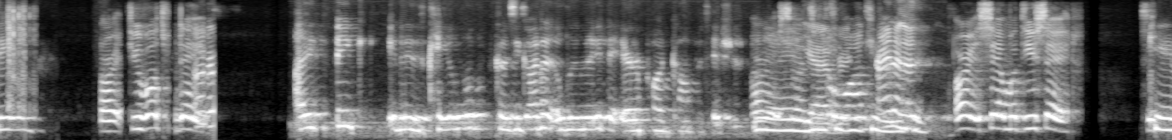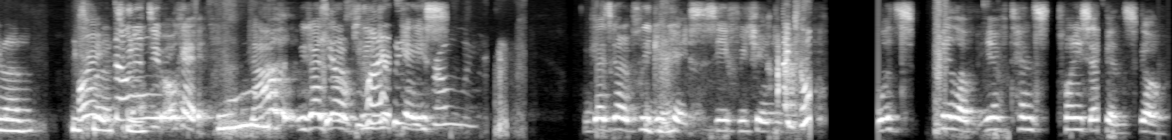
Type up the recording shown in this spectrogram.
Dave. Alright, two votes for Dave. I think it is Caleb because you gotta eliminate the AirPod competition. Alright, so it's Yeah, two to bro. one. Trying to. Alright, Sam, what do you say? Caleb. Alright, two to two. Okay, now you guys gotta plead your case. probably. You guys gotta plead your case. See if we change it. I told. What's Caleb? You have 10, 20 seconds. Go.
